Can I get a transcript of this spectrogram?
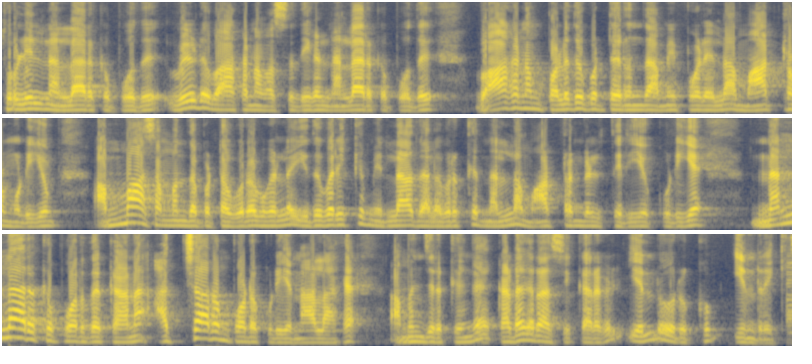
தொழில் நல்லா இருக்க போது வீடு வாகன வசதிகள் நல்லா இருக்க போது வாகனம் பழுதுபட்டு இருந்த அமைப்புகளெல்லாம் மாற்ற முடியும். அம்மா சம்பந்தப்பட்ட உறவுகளில் இதுவரைக்கும் இல்லாத அளவிற்கு நல்ல மாற்றங்கள் தெரியக்கூடிய நல்லா இருக்க போகிறதுக்கான அச்சாரம் போடக்கூடிய நாளாக அமைஞ்சிருக்குங்க. கடகராசிக்காரர்கள் எல்லோருக்கும் இன்றைக்கு.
